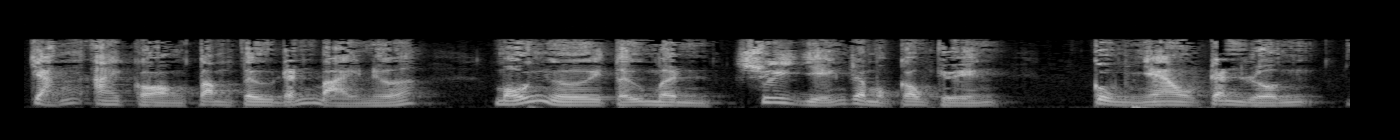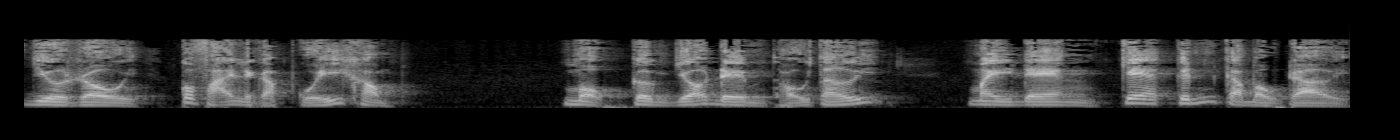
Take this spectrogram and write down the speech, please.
Chẳng ai còn tâm tư đánh bài nữa, mỗi người tự mình suy diễn ra một câu chuyện, cùng nhau tranh luận vừa rồi có phải là gặp quỷ không. Một cơn gió đêm thổi tới, mây đen che kín cả bầu trời,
